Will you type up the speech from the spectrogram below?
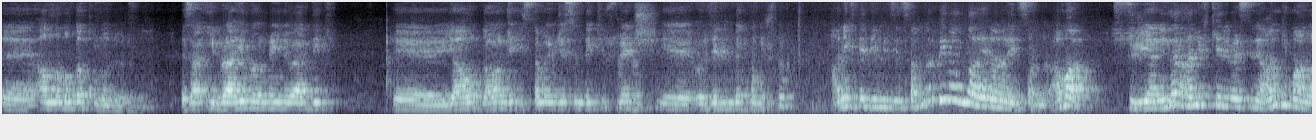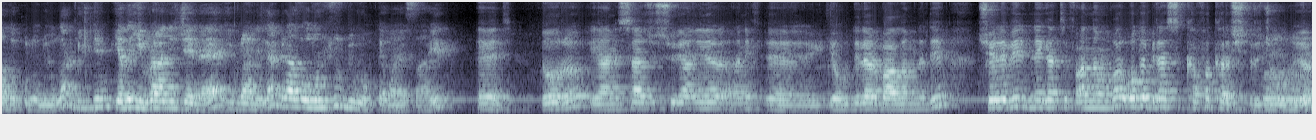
e, anlamında kullanıyoruz. Mesela İbrahim örneğini verdik. E, yahut daha önce İslam öncesindeki süreç e, özelinde konuştuk. Hanif dediğimiz insanlar bir Allah'a inanan insanlar. Ama Süryaniler Hanif kelimesini hangi manada kullanıyorlar? Bildiğim ya da İbraniceler, İbraniler biraz olumsuz bir muhtevaya sahip. Evet, doğru. Yani sadece Süryaniler, hani e, Yahudiler bağlamında değil. Şöyle bir negatif anlamı var. O da biraz kafa karıştırıcı Hı hı. oluyor.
